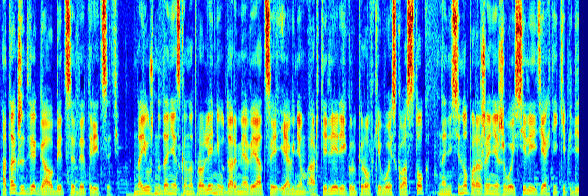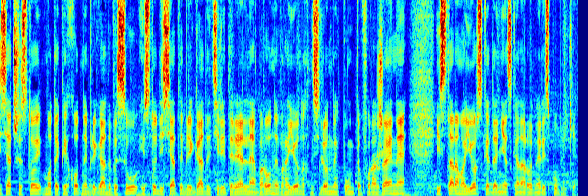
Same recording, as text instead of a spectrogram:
а также две гаубицы Д-30. На южнодонецком направлении ударами авиации и огнем артиллерии группировки войск «Восток» нанесено поражение живой силе и техники 56-й мотопехотной бригады ВСУ и 110-й бригады территориальной обороны в районах населенных населенных пунктов Урожайная и Старомайорская Донецкой Народной Республики.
